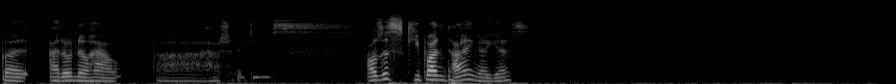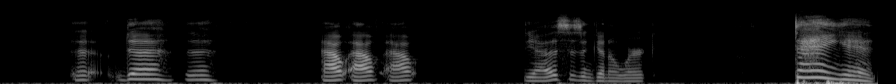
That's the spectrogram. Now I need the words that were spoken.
but I don't know how. Uh, how should I do this? I'll just keep on dying, I guess. Uh, duh, duh. Ow, ow, ow. Yeah, this isn't gonna work. Dang it!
